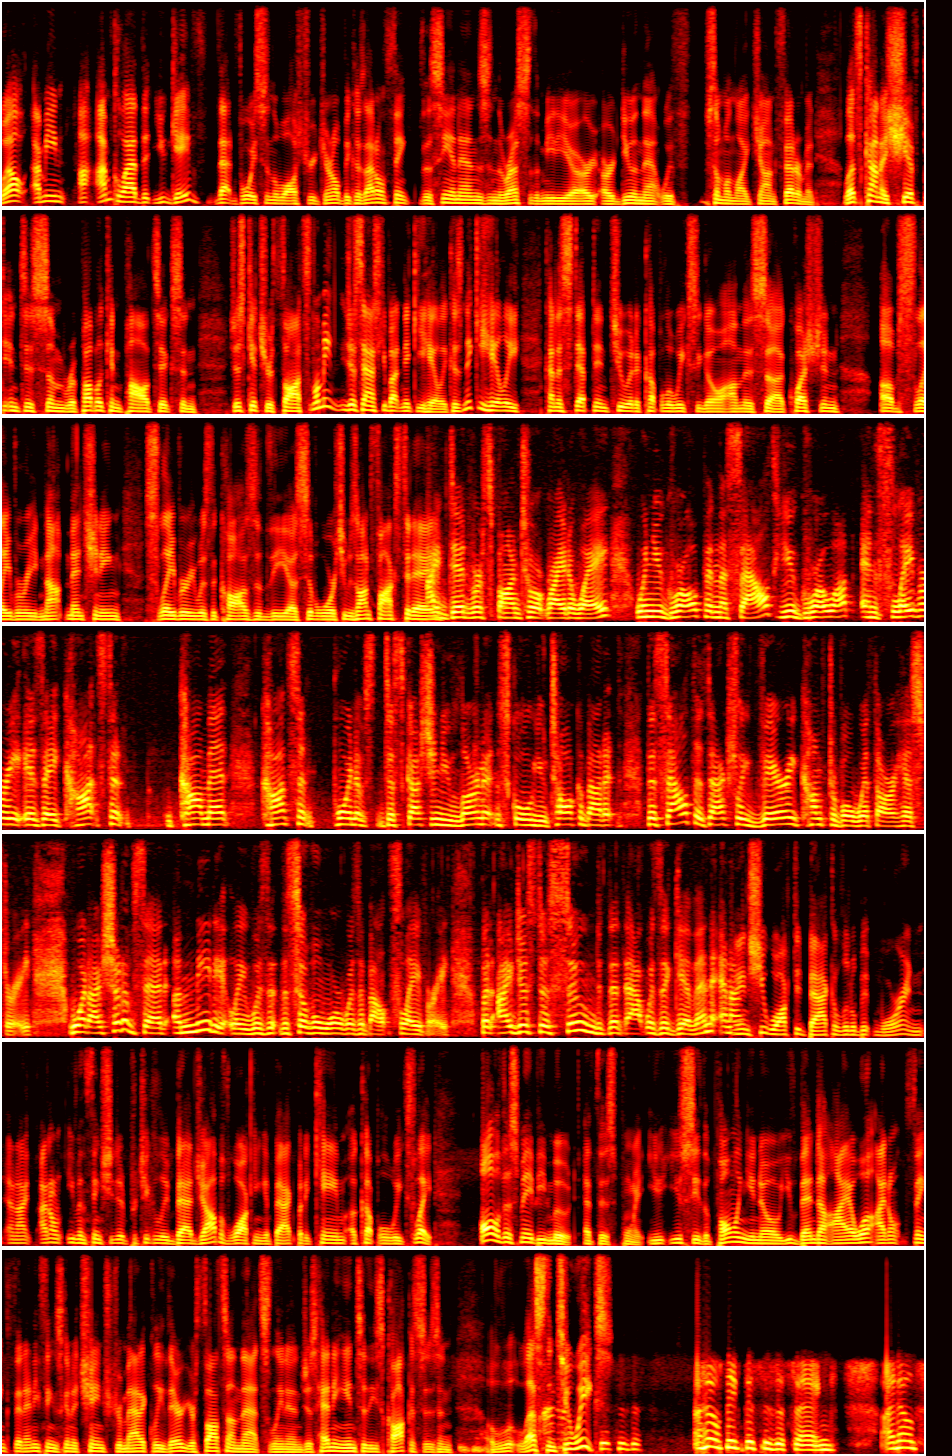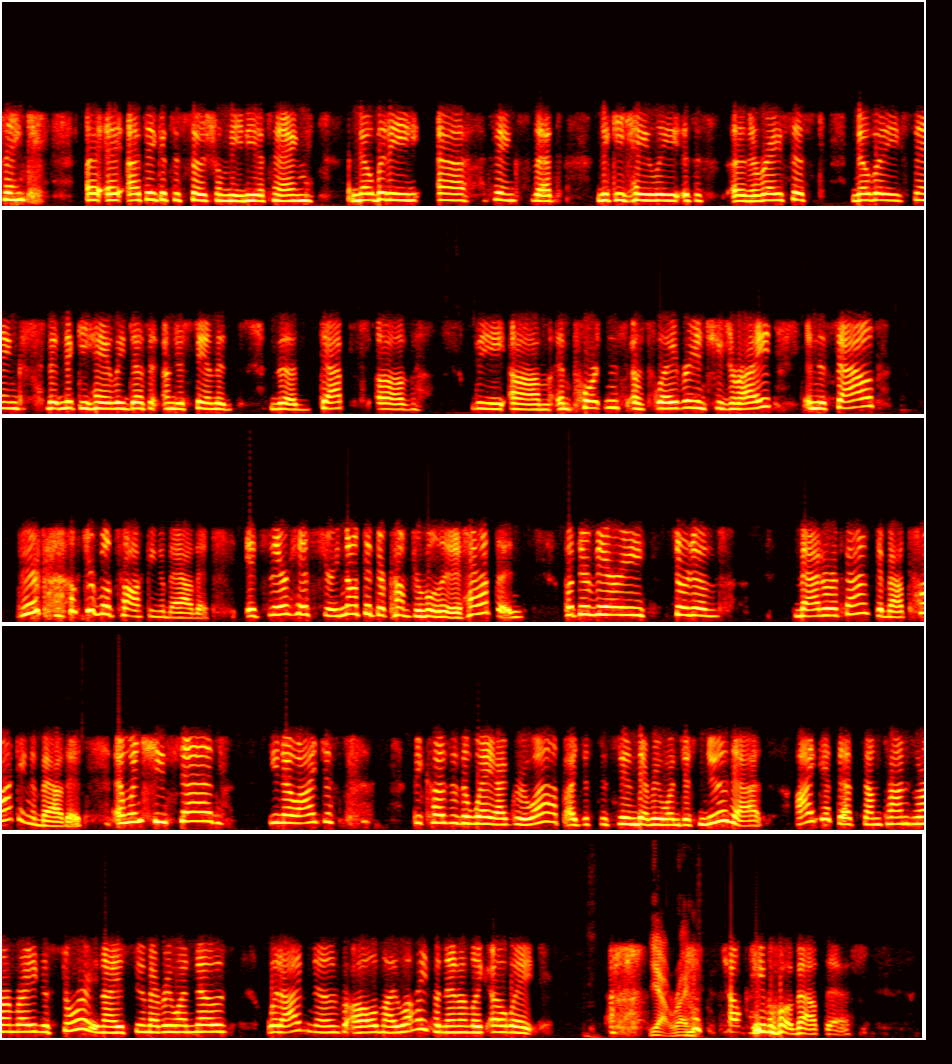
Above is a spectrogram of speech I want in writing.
Well, I mean, I- am glad that you gave that voice in the Wall Street Journal because I don't think the CNNs and the rest of the media are, are doing that with someone like John Fetterman. Let's kind of shift into some Republican politics and just get your thoughts. Let me just ask you about Nikki Haley because Nikki Haley kind of stepped into it a couple of weeks ago on this uh, question of slavery, not mentioning slavery was the cause of the uh, Civil War. She was on Fox today. I did respond to it right away. When you grow up in the South, you grow up and slavery is a constant comment, constant point of discussion. You learn it in school, you talk about it. The South is actually very comfortable with our history. What I should have said immediately was that the Civil War was about slavery, but I just assumed that that was a given. And, I, And she walked it back a little bit more, and, and I, I don't even think she did a particularly bad job of walking it back, but it came a couple of weeks late. All of this may be moot at this point. You, you see the polling, you know, you've been to Iowa. I don't think that anything's going to change dramatically there. Your thoughts on that, Salena, and just heading into these caucuses in less than two weeks? I don't think this is a thing. I don't think. I, I think it's a social media thing. Nobody uh, thinks that Nikki Haley is a, is a racist. Nobody thinks that Nikki Haley doesn't understand the the depths of the um, importance of slavery, and she's right. In the South, they're comfortable talking about it. It's their history. Not that they're comfortable that it happened, but they're very sort of matter of fact about talking about it. And when she said, you know, I just, because of the way I grew up, I just assumed everyone just knew that. I get that sometimes when I'm writing a story and I assume everyone knows what I've known for all my life. And then I'm like, oh, wait, Yeah, right. tell people about this.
